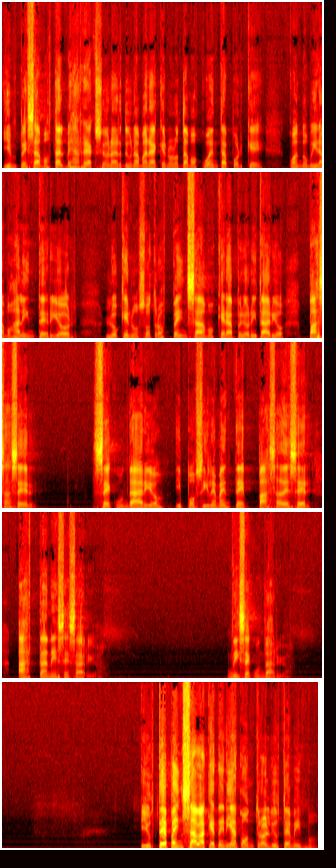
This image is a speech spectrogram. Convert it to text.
Y empezamos tal vez a reaccionar de una manera que no nos damos cuenta porque cuando miramos al interior, lo que nosotros pensamos que era prioritario pasa a ser secundario y posiblemente pasa de ser hasta necesario, ni secundario. Y usted pensaba que tenía control de usted mismo,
